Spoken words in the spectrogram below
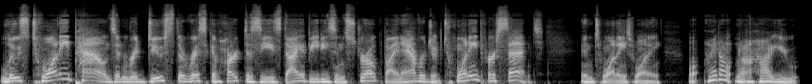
Lose 20 pounds and reduce the risk of heart disease, diabetes, and stroke by an average of 20% in 2020. Well, I don't know how you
